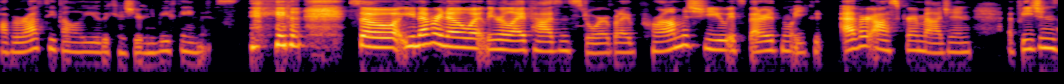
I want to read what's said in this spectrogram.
paparazzi follow you because you're going to be famous. so you never know what your life has in store, but I promise you it's better than what you could ever ask or imagine. Ephesians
